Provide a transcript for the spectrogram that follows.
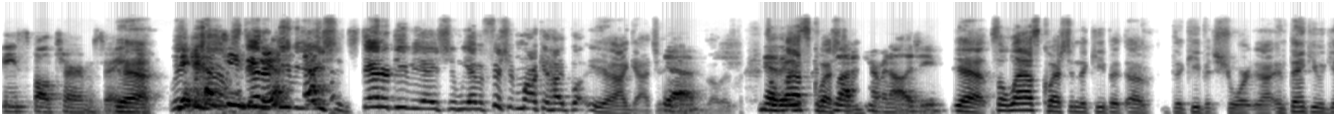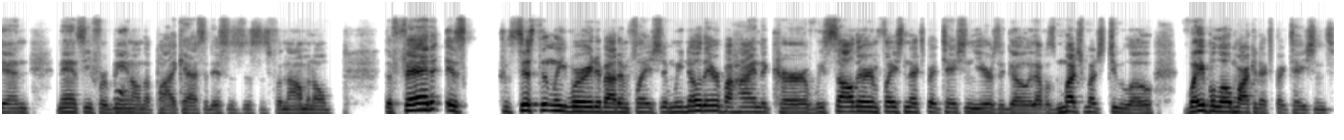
baseball terms, right? Yeah, we, we have standard deviation, standard deviation. We have efficient market hypo. Yeah, I got you. Yeah. yeah so last question. A lot of terminology. Yeah. So last question to keep it uh, to keep it short, and, and thank you again, Nancy, for being yeah. on the podcast. And this is this is phenomenal. The Fed is consistently worried about inflation. We know they're behind the curve. We saw their inflation expectation years ago. That was much, much too low, way below market expectations.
